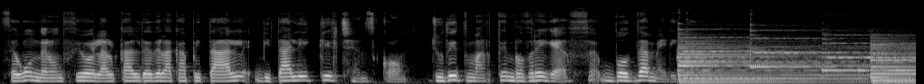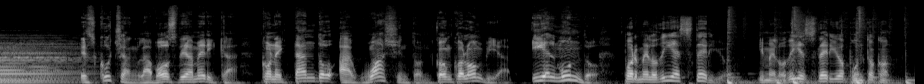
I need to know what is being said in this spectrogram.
según denunció el alcalde de la capital, Vitaly Klitschenko. Judith Martín Rodríguez, Voz de América. Escuchan la voz de América conectando a Washington con Colombia y el mundo por Melodía Estéreo y melodíaestéreo.com.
